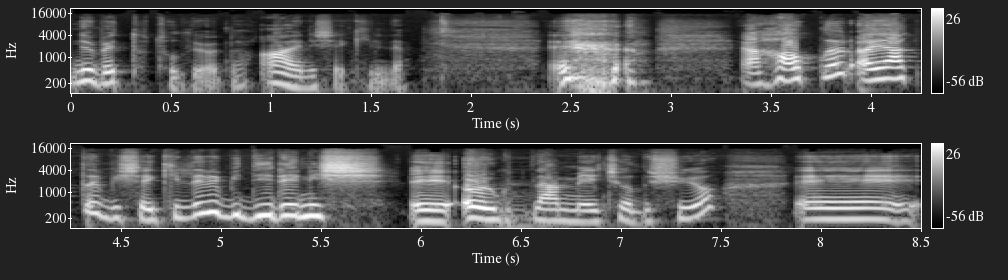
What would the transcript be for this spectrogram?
nöbet tutuluyordu. Aynı şekilde. yani halklar ayakta bir şekilde bir direniş e, örgütlenmeye çalışıyor. E,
